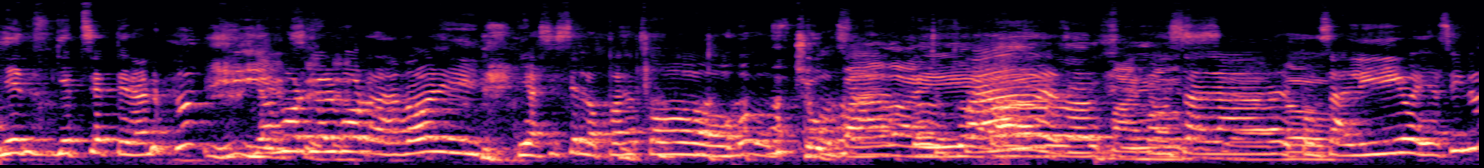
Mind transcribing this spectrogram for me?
y, etcétera, ¿no? Y- ya mordió el borrador y, y así se lo pasa todo Chupado con ahí. chupado, así, con saliva y así, ¿no?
